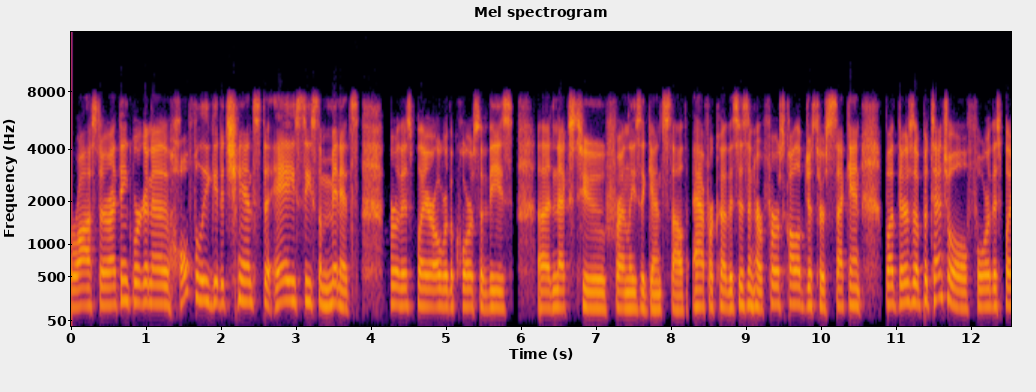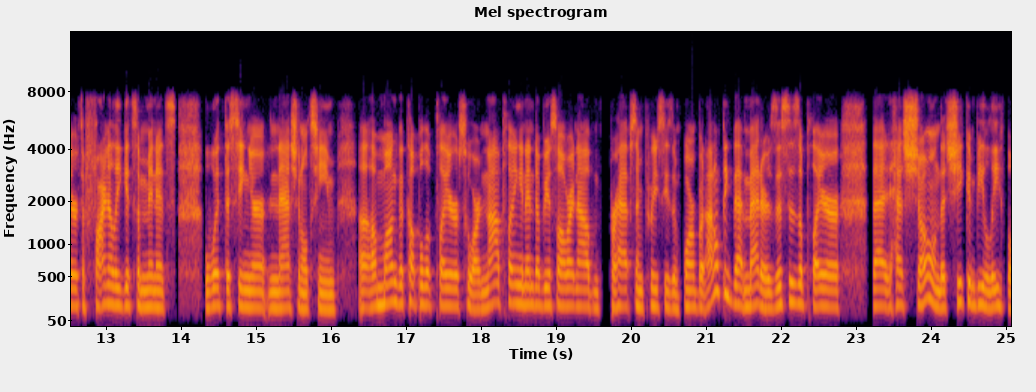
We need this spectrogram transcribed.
roster. I think we're going to hopefully get a chance to A, see some minutes for this player over the course of these uh, next two friendlies against South Africa. This isn't her first call up, just her second, but there's a potential for this player to finally get some minutes with the senior national team. Uh, among the couple of players who are not playing in NWSL right now, perhaps in preseason form, but I don't think that matters. This is a player that has shown that she can be lethal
